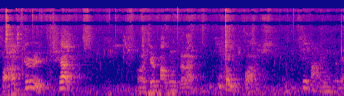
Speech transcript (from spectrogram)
发皮儿钱。哦，今儿发工资了。发谁发工资的？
